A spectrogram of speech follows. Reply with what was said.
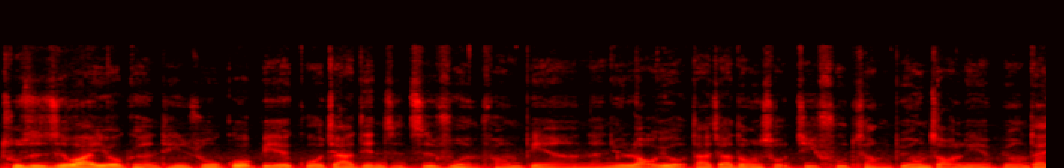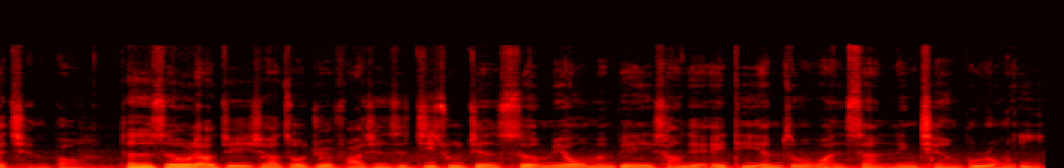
除此之外，也有可能听说过别的国家电子支付很方便啊，男女老幼大家都用手机付账，不用找零也不用带钱包。但是深入了解一下之后，就会发现是基础建设没有我们便利商店 ATM 这么完善，领钱很不容易。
